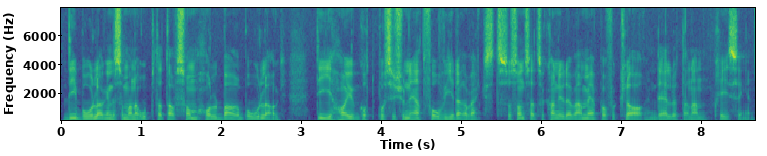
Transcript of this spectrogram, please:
de bolagene som man er opptatt av som holdbare bolag, de har jo godt posisjonert for videre vekst. Så sånn sett så kan det være med på å forklare en del av den prisingen.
